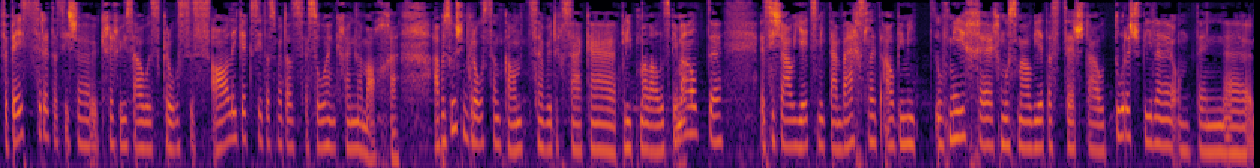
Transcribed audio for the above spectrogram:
verbessern. Das ist äh, wirklich uns auch ein grosses Anliegen gewesen, dass wir das so haben können machen. Aber sonst im Großen und Ganzen würde ich sagen, bleibt mal alles beim Alten. Es ist auch jetzt mit dem Wechsel auch bei auf mich. Äh, ich muss mal wie das zuerst auch durchspielen und dann, äh,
